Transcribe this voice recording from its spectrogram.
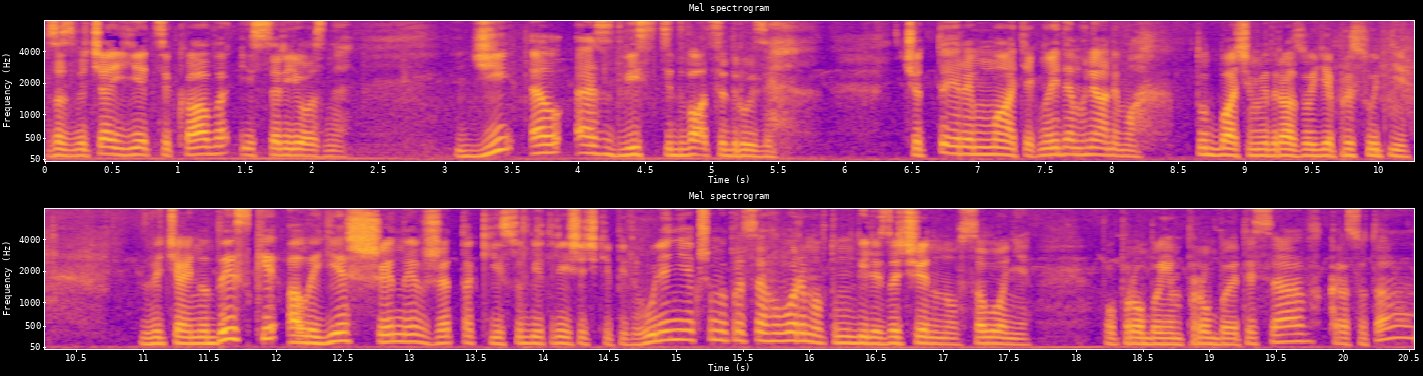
зазвичай є цікаве і серйозне. GLS 220, друзі. 4 матік. Ну йдемо глянемо. Тут бачимо відразу є присутні, звичайно, диски, але є шини вже такі собі трішечки підгуляні, якщо ми про це говоримо. Автомобілі зачинено в салоні. Попробуємо пробитися. Красота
